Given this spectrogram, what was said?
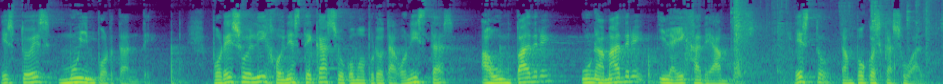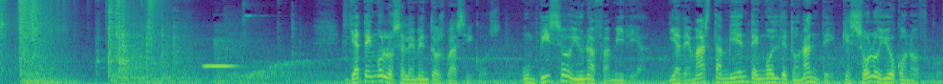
Esto es muy importante. Por eso elijo en este caso como protagonistas a un padre, una madre y la hija de ambos. Esto tampoco es casual. Ya tengo los elementos básicos, un piso y una familia, y además también tengo el detonante, que solo yo conozco,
